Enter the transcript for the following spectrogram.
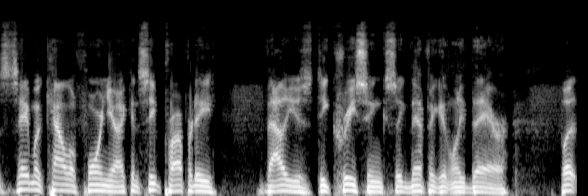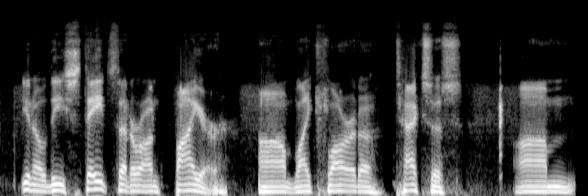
Same with California. I can see property values decreasing significantly there. But, you know, these states that are on fire, um, like Florida, Texas, um,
